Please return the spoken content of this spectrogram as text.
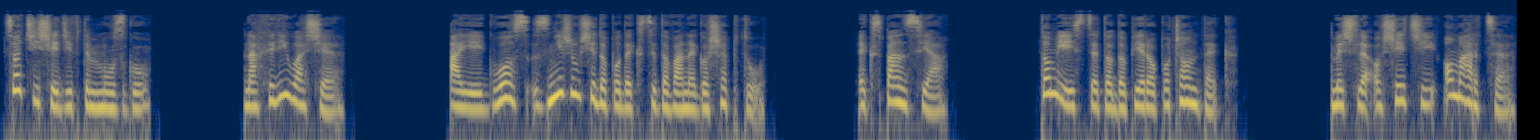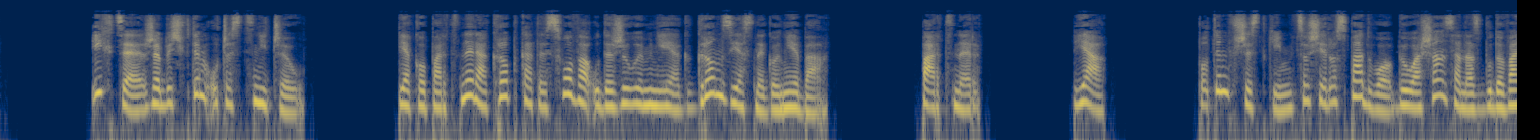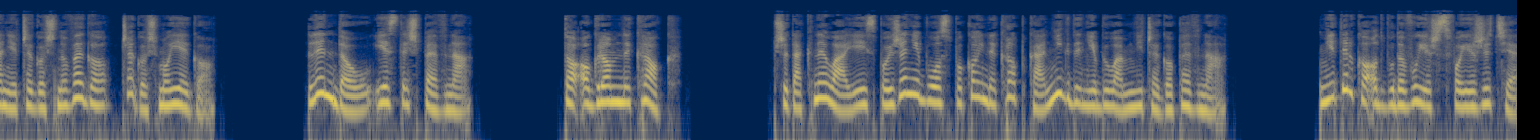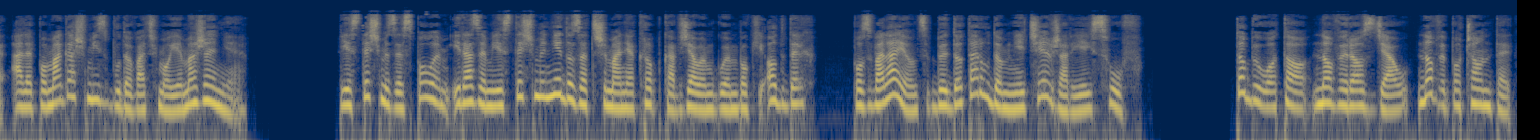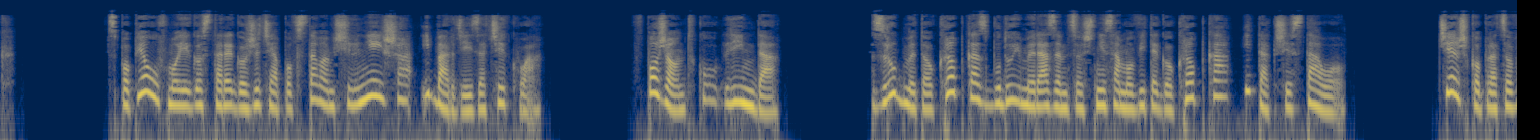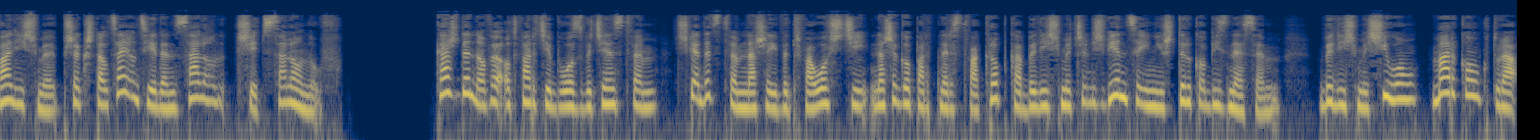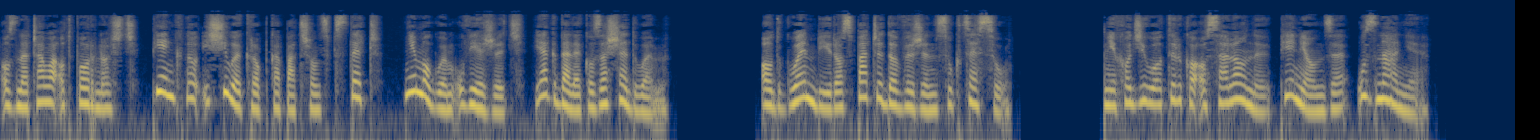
Co ci siedzi w tym mózgu? Nachyliła się, a jej głos zniżył się do podekscytowanego szeptu. Ekspansja. To miejsce to dopiero początek. Myślę o sieci, o marce. I chcę, żebyś w tym uczestniczył. Jako partnera. Te słowa uderzyły mnie jak grom z jasnego nieba. Partner. Ja. Po tym wszystkim, co się rozpadło, była szansa na zbudowanie czegoś nowego, czegoś mojego. Lindą, jesteś pewna. To ogromny krok. Przytaknęła, jej spojrzenie było spokojne. Kropka, nigdy nie byłam niczego pewna. Nie tylko odbudowujesz swoje życie, ale pomagasz mi zbudować moje marzenie. Jesteśmy zespołem i razem jesteśmy nie do zatrzymania. Kropka, wziąłem głęboki oddech, pozwalając, by dotarł do mnie ciężar jej słów. To było to, nowy rozdział, nowy początek. Z popiołów mojego starego życia powstałam silniejsza i bardziej zaciekła. W porządku, Linda. Zróbmy to, kropka, zbudujmy razem coś niesamowitego, kropka, i tak się stało. Ciężko pracowaliśmy, przekształcając jeden salon w sieć salonów. Każde nowe otwarcie było zwycięstwem, świadectwem naszej wytrwałości, naszego partnerstwa. Byliśmy czymś więcej niż tylko biznesem. Byliśmy siłą, marką, która oznaczała odporność, piękno i siłę. Patrząc wstecz, nie mogłem uwierzyć, jak daleko zaszedłem. Od głębi rozpaczy do wyżyn sukcesu. Nie chodziło tylko o salony, pieniądze, uznanie.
